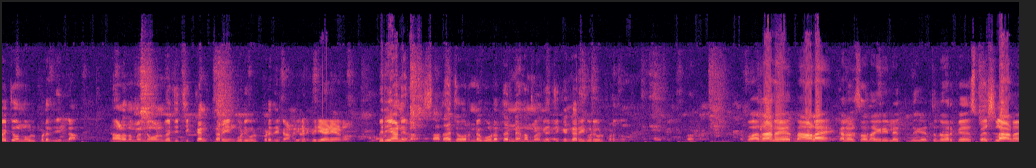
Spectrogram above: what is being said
വെജ് ഒന്നും ഉൾപ്പെടുത്തിയില്ല നാളെ നമ്മൾ നോൺ വെജ് ചിക്കൻ കറിയും കൂടി ഉൾപ്പെടുത്തിയിട്ടാണ് ബിരിയാണിയാണോ? ബിരിയാണിയല്ല സാധാ ചോറിന്റെ കൂടെ തന്നെ നമ്മൾ ചിക്കൻ കറി കൂടി ഉൾപ്പെടുത്തുന്നു അപ്പോൾ അതാണ് നാളെ കലോത്സവ നഗരിയിൽ എത്തുന്ന എത്തുന്നവർക്ക് സ്പെഷ്യലാണ്.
